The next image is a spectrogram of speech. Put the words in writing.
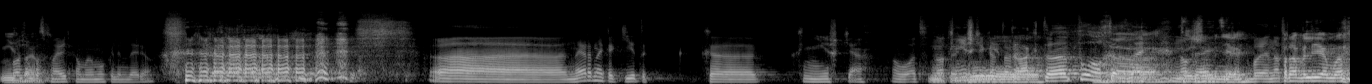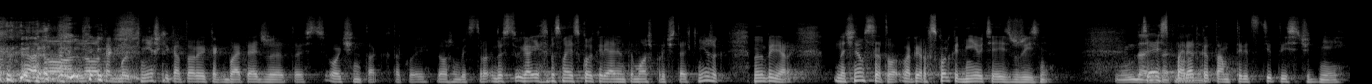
не Можем избавился. посмотреть по моему календарю. А, наверное, какие-то книжки. Вот. Но ну, книжки, не которые... Так-то плохо, да, знаешь. Но, тоже мне как бы, но, проблема. Но, но как бы книжки, которые как бы опять же, то есть очень так такой должен быть строй. То есть если посмотреть, сколько реально ты можешь прочитать книжек, ну, например, начнем с этого. Во-первых, сколько дней у тебя есть в жизни? Ну, да, у тебя есть порядка много. там 30 тысяч дней.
